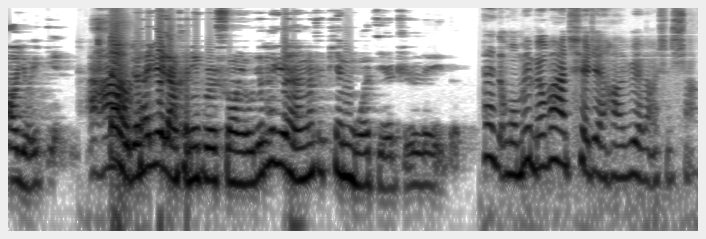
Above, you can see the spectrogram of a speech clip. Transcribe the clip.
哦，有一点，啊！但我觉得他月亮肯定不是双鱼，我觉得他月亮应该是偏摩羯之类的。但我们也没有办法确认他的月亮是啥。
